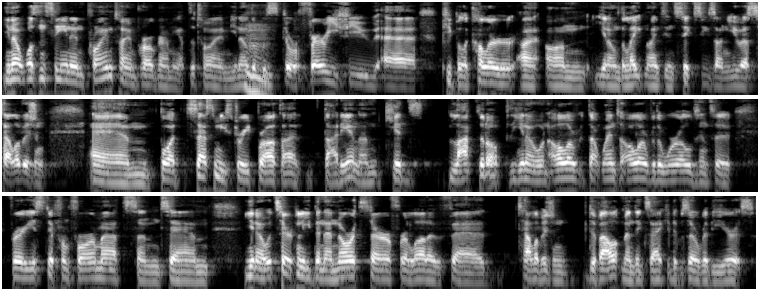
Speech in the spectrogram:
you know, it wasn't seen in primetime programming at the time. You know, mm. there hmm. was, there were very few uh, people of color uh, on, you know, in the late 1960s on US television. Um, but Sesame Street brought that, that in and kids lapped it up, you know, and all over that went all over the world into various different formats. And, um, you know, it's certainly been a North Star for a lot of, uh, television development executives over the years.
